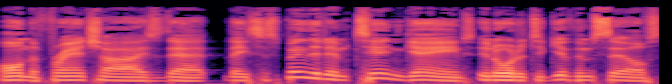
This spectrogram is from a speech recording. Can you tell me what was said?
on the franchise that they suspended him 10 games in order to give themselves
